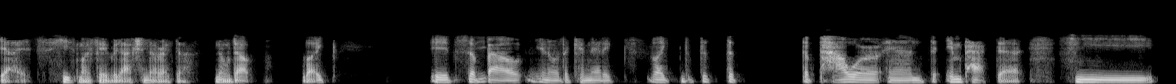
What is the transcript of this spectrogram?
yeah, it's, he's my favorite action director, no doubt. Like, it's about, you know, the kinetic, like the, the, the power and the impact that he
